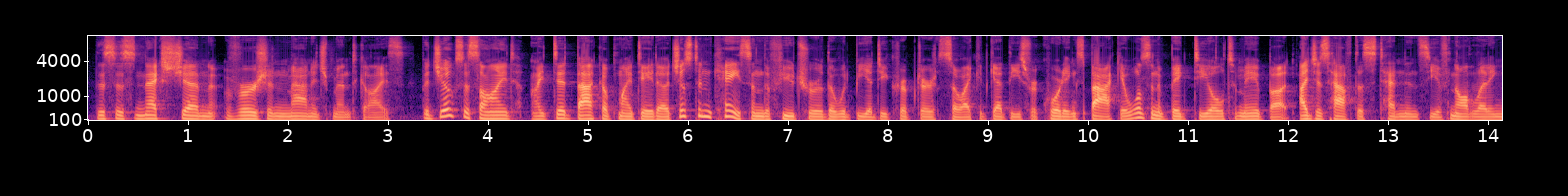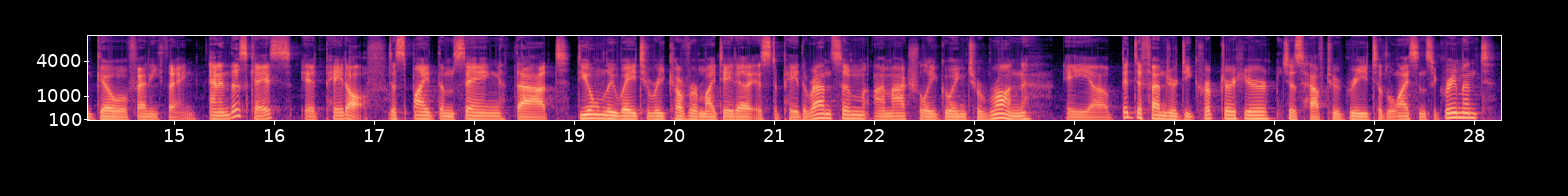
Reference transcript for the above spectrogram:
This is next gen version management, guys. But jokes aside, I did back up my data just in case in the future there would be a decryptor so I could get these recordings back. It wasn't a big deal to me, but I just have this tendency of not letting go of anything. And in this case, it paid off. Despite them saying that the only way to recover my data is to pay the ransom, I'm actually going to run a uh, Bitdefender decryptor here. Just have to agree to the license agreement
